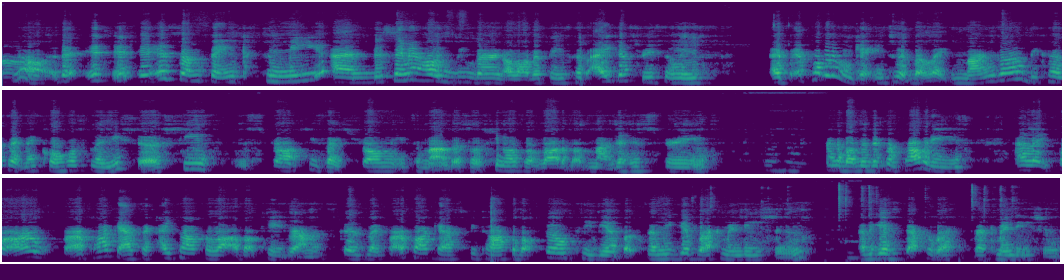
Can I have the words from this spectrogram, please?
Um, No, it, it, it, it is something to me, and the same how we learn a lot of things. Because I just recently, I, I probably won't get into it, but like manga, because like my co-host Lanisha, she's strong. She's like strong into manga, so she knows a lot about manga history mhm. and about the different properties. And like for our for our podcast, like I talk a lot about K dramas because like for our podcast, we talk about film, TV, and books, and we give recommendations and we give separate rec- recommendations.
